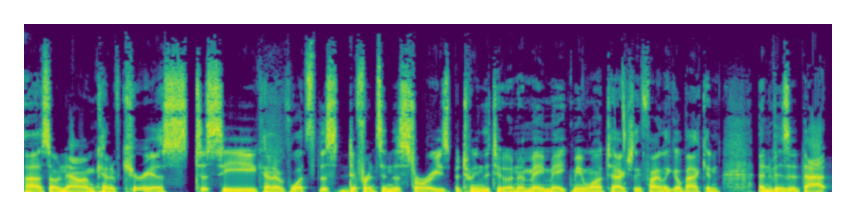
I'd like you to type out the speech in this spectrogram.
Uh, so now I'm kind of curious to see kind of what's this difference in the stories between the two, and it may make me want to actually finally go back and and visit that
